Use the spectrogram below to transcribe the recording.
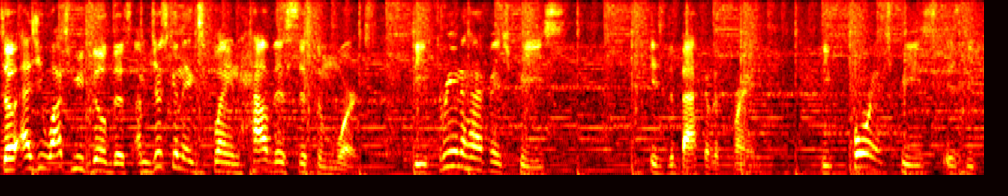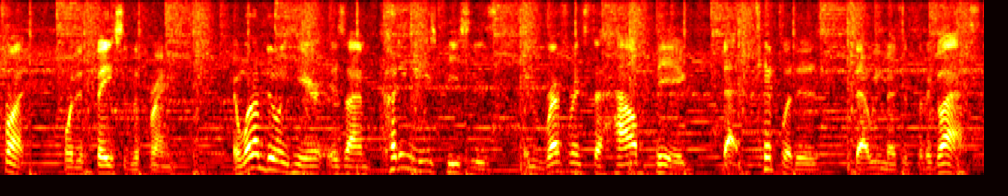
So as you watch me build this, I'm just gonna explain how this system works. The three and a half inch piece is the back of the frame. The four inch piece is the front or the face of the frame. And what I'm doing here is I'm cutting these pieces in reference to how big that template is that we measured for the glass.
